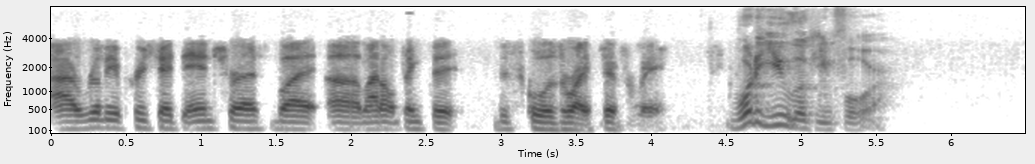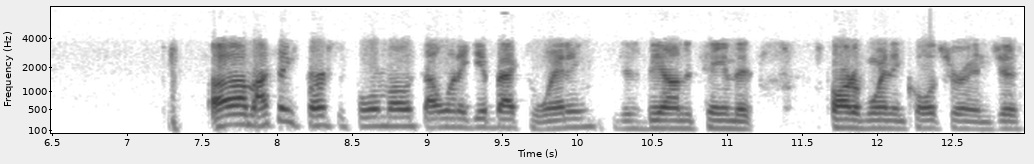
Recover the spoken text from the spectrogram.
I really appreciate the interest, but um, I don't think that the school is the right fit for me. What are you looking for? Um, I think first and foremost, I want to get back to winning, just be on the team that's part of winning culture and just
